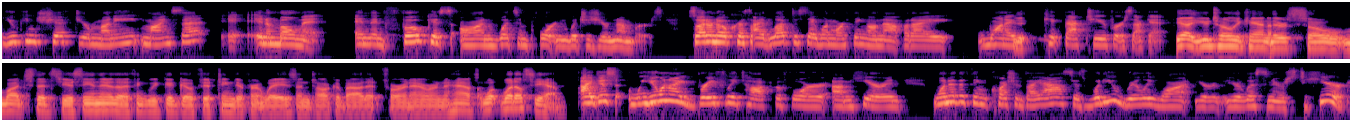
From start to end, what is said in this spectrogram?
you can shift your money mindset in a moment and then focus on what's important, which is your numbers. So I don't know, Chris, I'd love to say one more thing on that, but I want to yeah. kick back to you for a second. Yeah, you totally can. There's so much that's juicy in there that I think we could go 15 different ways and talk about it for an hour and a half. What what else do you have? I just you and I briefly talked before um here and one of the thing questions I asked is what do you really want your your listeners to hear?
